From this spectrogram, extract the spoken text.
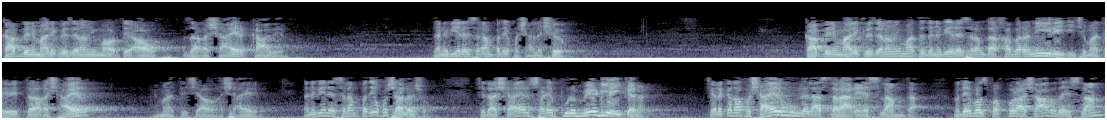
کعب بن مالک رضی الله عنه ما ورته آو زغه شاعر کعب د نبی علیہ السلام په دې خوشاله شو کعب بن مالک رضی الله عنه ماته د نبی علیہ السلام دا خبره نه یریږي چې ماته وی تا غ شاعر ماته چاو شاعر د نبی علیہ السلام په دې خوشاله شو چې دا شاعر سړی پوره میډیا یې کنه چې لکه دا خو شاعر مونږ له لاس تراغه اسلام ته نو دی بس په خپل اشعار د اسلام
